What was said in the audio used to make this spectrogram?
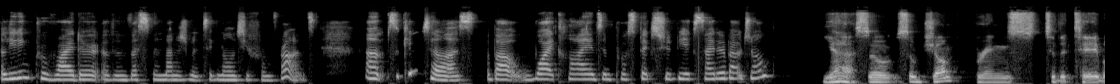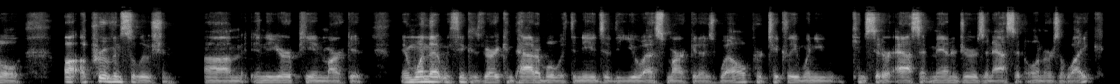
a leading provider of investment management technology from France. Um, so, can you tell us about why clients and prospects should be excited about Jump? Yeah, so so Jump brings to the table a, a proven solution um, in the European market, and one that we think is very compatible with the needs of the US market as well, particularly when you consider asset managers and asset owners alike.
